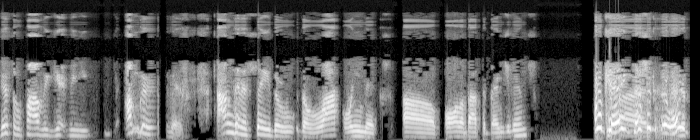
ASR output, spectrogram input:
This will probably get me. I'm gonna do this. I'm gonna say the the rock remix of "All About the Benjamins." Okay, that's a good one.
